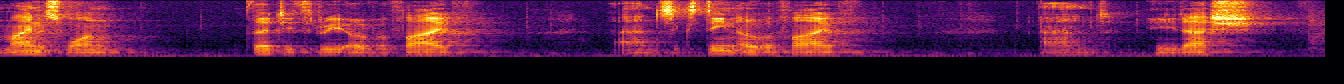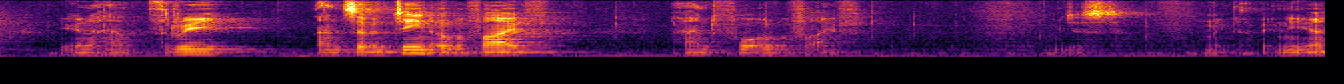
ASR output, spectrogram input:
minus 1, 33 over 5, and 16 over 5 and e dash you're going to have 3 and 17 over 5 and 4 over 5 Let me just make that a bit neater.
